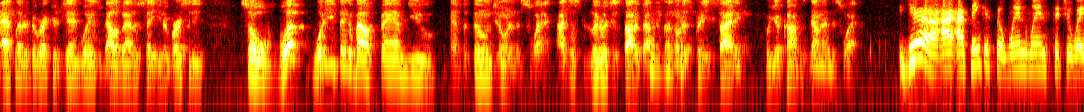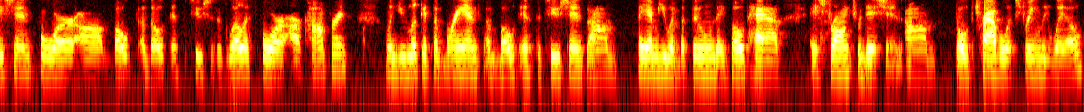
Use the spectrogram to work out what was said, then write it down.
Athletic Director Jen Williams of Alabama State University. So, what what do you think about FAMU and Bethune joining the SWAC? I just literally just thought about this. I know that's pretty exciting for your conference down in the SWAC. Yeah, I, I, think it's a win-win situation for um, both of those institutions as well as for our conference. When you look at the brands of both institutions, um, FAMU and Bethune, they both have a strong tradition. Um, both travel extremely well.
